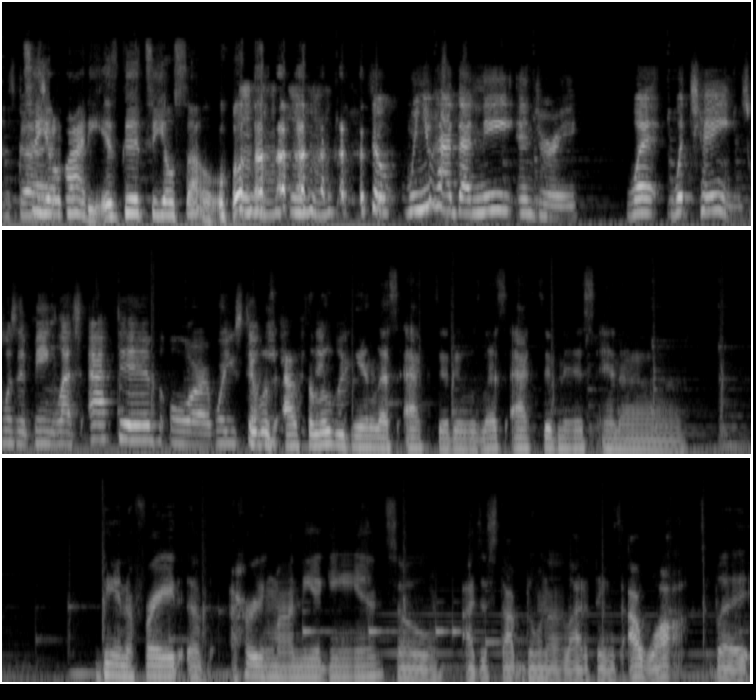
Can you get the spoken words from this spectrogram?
it's to your body. It's good to your soul. Mhm, mhm. So when you had that knee injury, what what changed? Was it being less active, or were you still? it was eating the same absolutely being less active. It was less activeness and uh being afraid of hurting my knee again. So I just stopped doing a lot of things. I walked, but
